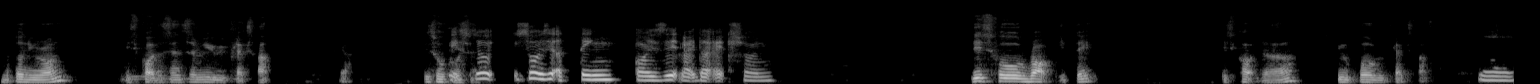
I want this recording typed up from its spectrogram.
motor neuron. It's called the sensory reflex arc. This whole process. so so is it a thing or is it like the action? this whole route it take is called the pupil reflex arc. Oh.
